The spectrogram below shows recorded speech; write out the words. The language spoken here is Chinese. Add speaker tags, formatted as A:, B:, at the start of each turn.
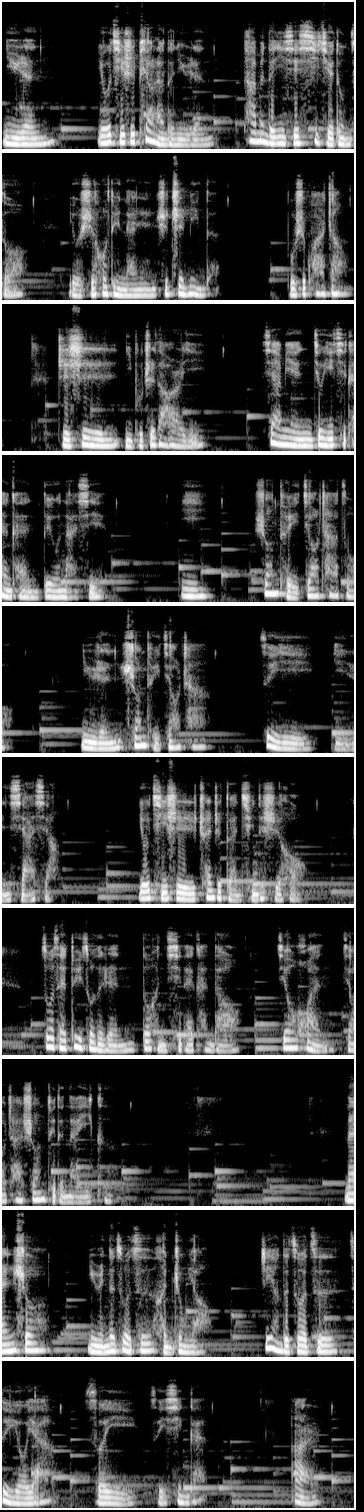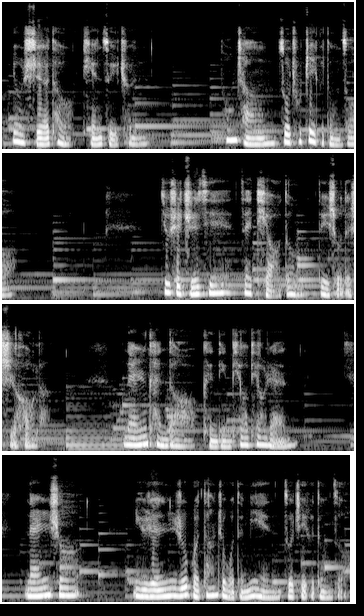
A: 女人，尤其是漂亮的女人，她们的一些细节动作，有时候对男人是致命的，不是夸张，只是你不知道而已。下面就一起看看都有哪些：一，双腿交叉坐，女人双腿交叉，最易引人遐想，尤其是穿着短裙的时候。坐在对座的人都很期待看到交换交叉双腿的那一刻。男人说：“女人的坐姿很重要，这样的坐姿最优雅，所以最性感。”二，用舌头舔嘴唇，通常做出这个动作，就是直接在挑逗对手的时候了。男人看到肯定飘飘然。男人说：“女人如果当着我的面做这个动作，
